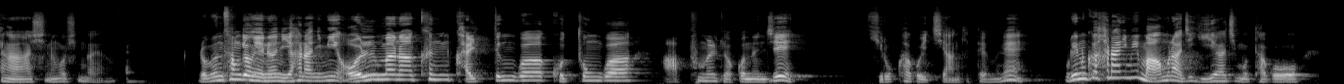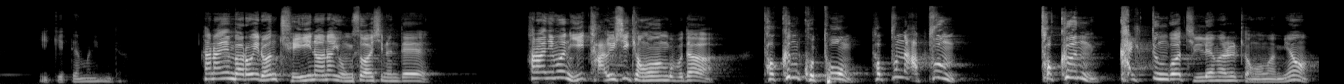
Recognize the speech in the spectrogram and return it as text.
행하시는 것인가요? 여러분, 성경에는 이 하나님이 얼마나 큰 갈등과 고통과 아픔을 겪었는지 기록하고 있지 않기 때문에 우리는 그 하나님의 마음을 아직 이해하지 못하고 있기 때문입니다. 하나님 바로 이런 죄인 하나 용서하시는데 하나님은 이 다윗이 경험한 것보다 더 큰 고통, 더 큰 아픔, 더 큰 갈등과 딜레마를 경험하며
